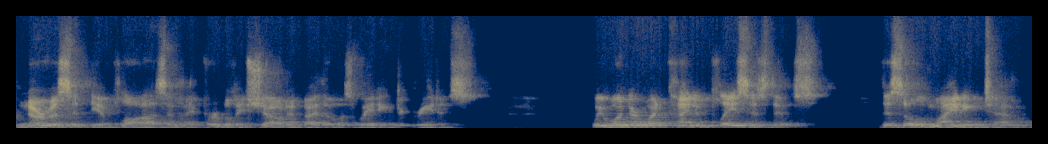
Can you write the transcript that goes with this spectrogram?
nervous at the applause and hyperbole shouted by those waiting to greet us. We wonder what kind of place is this, this old mining town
